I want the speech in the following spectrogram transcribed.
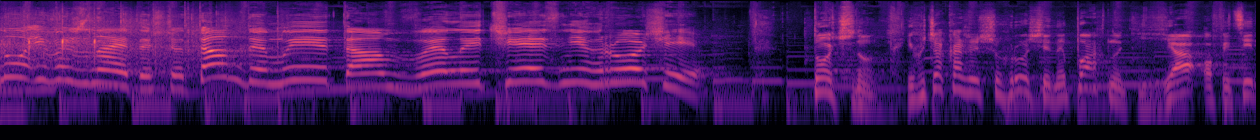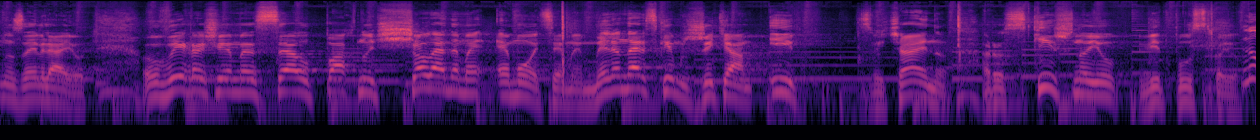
Ну і ви ж знаєте, що там, де ми, там величезні гроші. Точно. І хоча кажуть, що гроші не пахнуть, я офіційно заявляю: виграші МСЛ пахнуть шаленими емоціями, мільйонерським життям і, звичайно, розкішною відпусткою. Ну,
